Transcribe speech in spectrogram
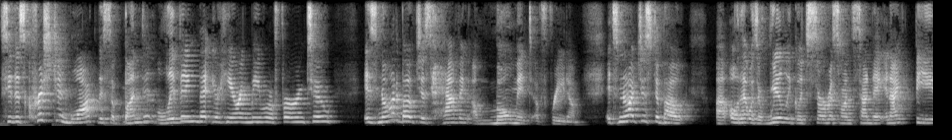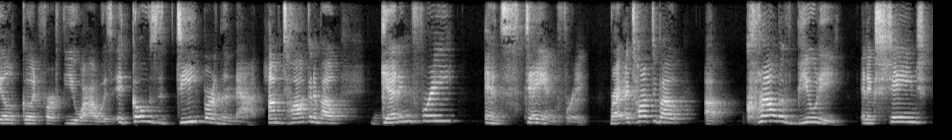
See, this Christian walk, this abundant living that you're hearing me referring to, is not about just having a moment of freedom. It's not just about, uh, oh, that was a really good service on Sunday and I feel good for a few hours. It goes deeper than that. I'm talking about getting free and staying free, right? I talked about a uh, crown of beauty in exchange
